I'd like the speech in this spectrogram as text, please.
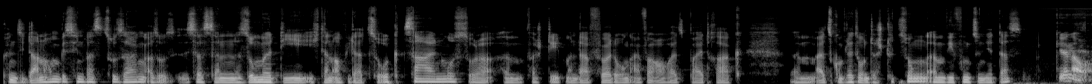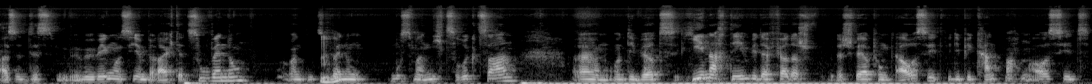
können Sie da noch ein bisschen was zu sagen? Also ist das dann eine Summe, die ich dann auch wieder zurückzahlen muss oder ähm, versteht man da Förderung einfach auch als Beitrag, ähm, als komplette Unterstützung? Ähm, wie funktioniert das? Genau, also das, wir bewegen uns hier im Bereich der Zuwendung und die mhm. Zuwendung mhm. muss man nicht zurückzahlen, ähm, und die wird, je nachdem, wie der Förderschwerpunkt aussieht, wie die Bekanntmachung aussieht,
